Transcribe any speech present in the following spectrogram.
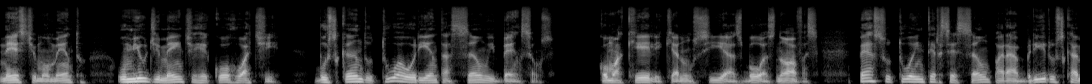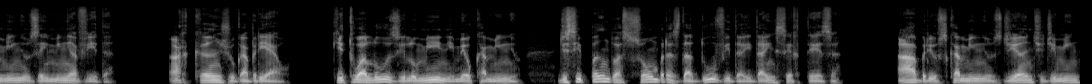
Neste momento, humildemente recorro a ti, buscando tua orientação e bênçãos. Como aquele que anuncia as boas novas, peço tua intercessão para abrir os caminhos em minha vida. Arcanjo Gabriel, que tua luz ilumine meu caminho, dissipando as sombras da dúvida e da incerteza. Abre os caminhos diante de mim,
